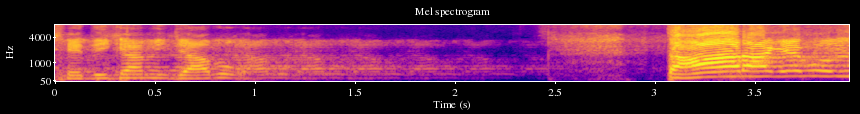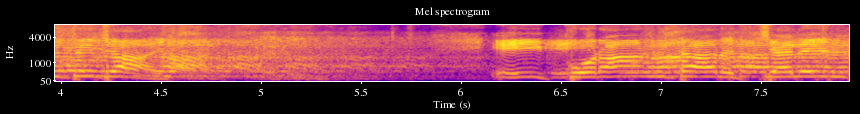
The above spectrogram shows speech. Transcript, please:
সেদিকে আমি যাব। তার আগে বলতে চাই, এই কোরআনটার চ্যালেঞ্জ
